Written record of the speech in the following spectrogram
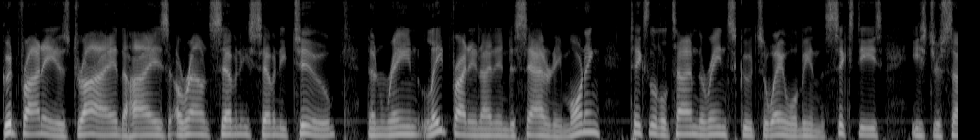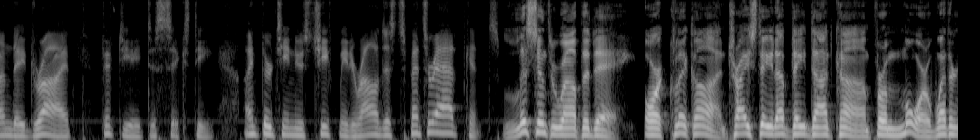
Good Friday is dry. The highs around 70, 72. Then rain late Friday night into Saturday morning. Takes a little time. The rain scoots away. We'll be in the 60s. Easter Sunday dry, 58 to 60. I'm 13 News Chief Meteorologist Spencer Atkins. Listen throughout the day or click on tristateupdate.com for more weather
